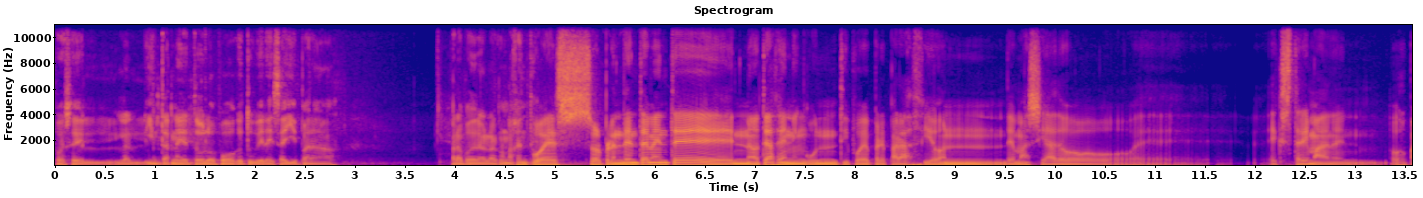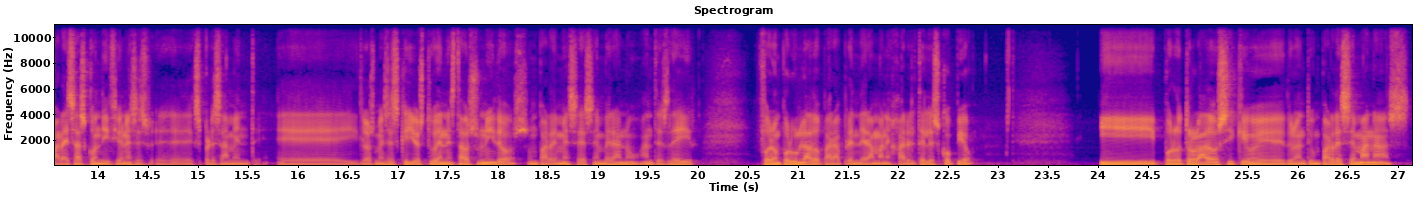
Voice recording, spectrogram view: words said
pues el, el internet o lo poco que tuvierais allí para, para poder hablar con la gente. Pues sorprendentemente no te hacen ningún tipo de preparación demasiado eh, extrema o para esas condiciones es- eh, expresamente. Eh, y los meses que yo estuve en Estados Unidos, un par de meses en verano antes de ir, fueron por un lado para aprender a manejar el telescopio y por otro lado sí que durante un par de semanas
